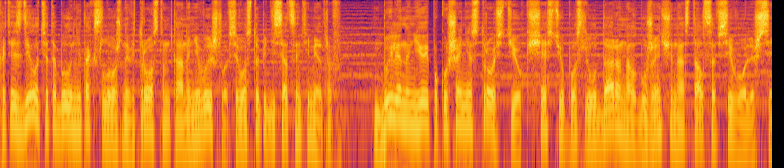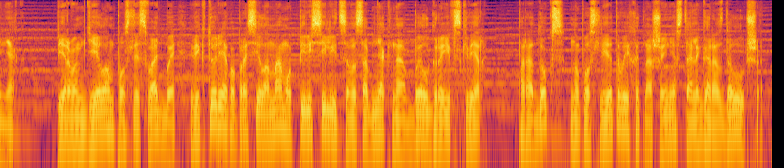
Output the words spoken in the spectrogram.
Хотя сделать это было не так сложно, ведь ростом-то она не вышла, всего 150 сантиметров. Были на нее и покушения с тростью. К счастью, после удара на лбу женщины остался всего лишь синяк. Первым делом после свадьбы Виктория попросила маму переселиться в особняк на Белгрейв-сквер. Парадокс, но после этого их отношения стали гораздо лучше –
